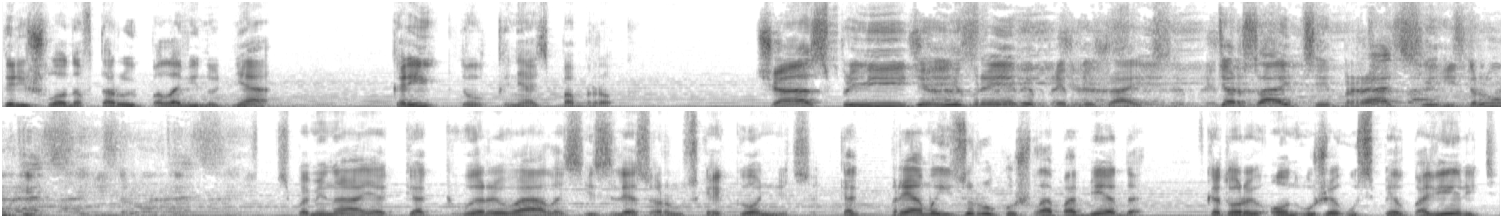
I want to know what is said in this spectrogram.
перешло на вторую половину дня, крикнул князь Боброк. Час придя, и время приближается. Дерзайте, братья и други. Вспоминая, как вырывалась из леса русская конница, как прямо из рук ушла победа, в которую он уже успел поверить,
